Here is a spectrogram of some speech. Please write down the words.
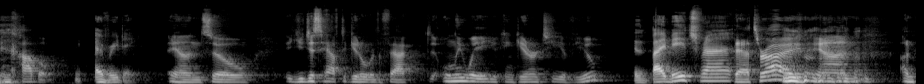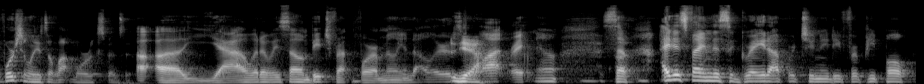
in Cabo. every day. And so you just have to get over the fact the only way you can guarantee a view, Is by beachfront. that's right. and unfortunately, it's a lot more expensive. uh, uh, yeah, what are we selling beachfront for? A million dollars Yeah. a lot right now. So I just find this a great opportunity for people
